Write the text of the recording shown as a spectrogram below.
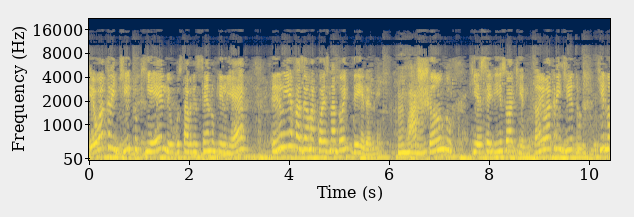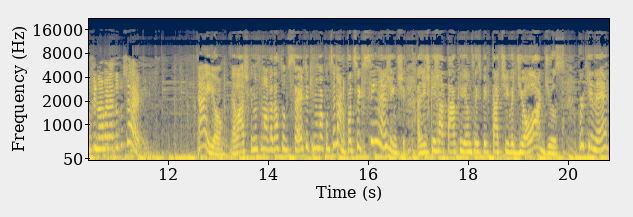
Eu acredito que ele, o Gustavo Lima, sendo o que ele é, ele não ia fazer uma coisa na doideira, né? Achando que ia ser isso ou aquilo. Então eu acredito que no final vai dar tudo certo. Aí, ó. Ela acha que no final vai dar tudo certo e que não vai acontecer nada. Pode ser que sim, né, gente? A gente que já tá criando essa expectativa de ódios, porque, né,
